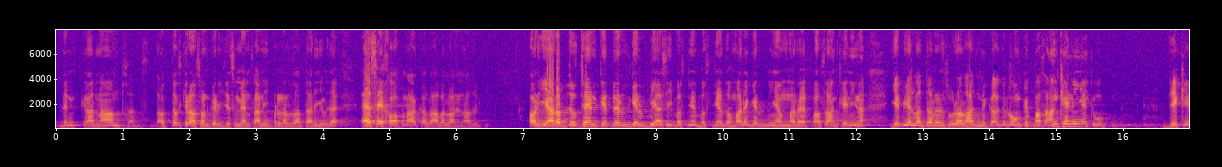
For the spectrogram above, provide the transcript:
जिनका नाम तस्करा सुनकर जिसमें इंसानी पर लर्जा तारी हो जाए, ऐसे खौफनाक अजाब अल्लाह ने नाजिल की और ये अरब जो थे, इनके तो इर्द गिर्द भी ऐसी बस्तियाँ बस्तियाँ तो हमारे गिर्द भी हैं हमारे पास आँखें नहीं ना। ये भी अल्लाह ताला ने सूरह हज में कहा कि लोगों के पास आँखें नहीं हैं कि वो देखें।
